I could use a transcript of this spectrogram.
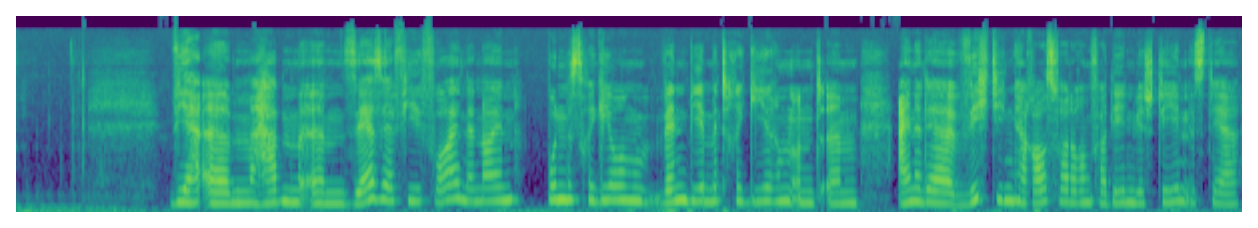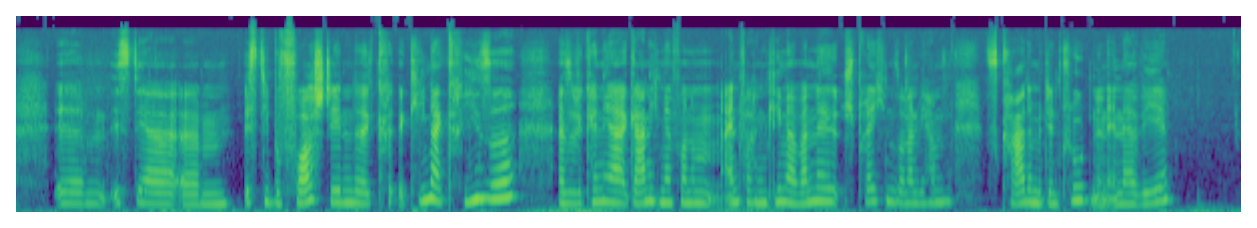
wir ähm, haben ähm, sehr, sehr viel vor in der neuen Bundesregierung, wenn wir mitregieren. Und ähm, eine der wichtigen Herausforderungen, vor denen wir stehen, ist, der, ähm, ist, der, ähm, ist die bevorstehende K Klimakrise. Also wir können ja gar nicht mehr von einem einfachen Klimawandel sprechen, sondern wir haben es gerade mit den Fluten in NRW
